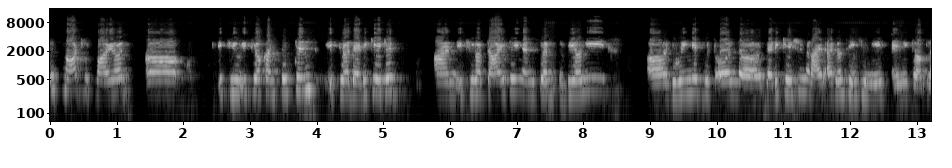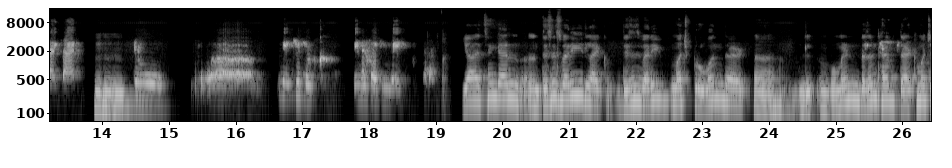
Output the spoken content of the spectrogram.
it's not required. uh, if you if you're consistent, if you're dedicated, and if you are dieting, and if you're really uh, doing it with all uh, dedication, and I, I don't think you need any drug like that mm-hmm. to uh, make you look in a certain way yeah i think and this is very like this is very much proven that uh, women doesn't have that much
